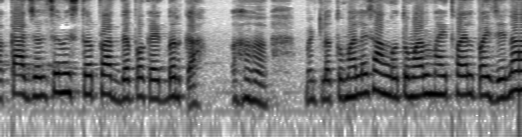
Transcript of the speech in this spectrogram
काजलचे मिस्टर प्राध्यापक आहेत बरं का. म्हटलं तुम्हाला सांगू तुम्हाला माहीत व्हायला पाहिजे ना.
